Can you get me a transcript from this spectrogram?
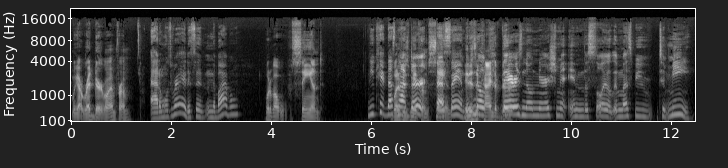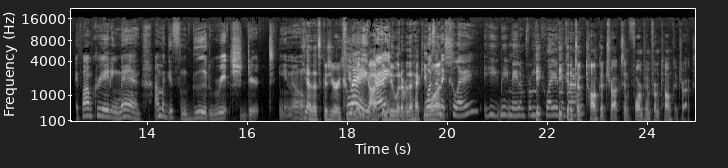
We got red dirt where I'm from. Adam was red. It said in the Bible. What about sand? You can't. That's What not dirt. from That's sand? sand. It a no, kind of dirt. There is no nourishment in the soil. It must be to me. If I'm creating man, I'm gonna get some good, rich dirt. You know. Yeah, that's because you're a Clay, human. God right? can do whatever the heck he wants Wasn't it clay? He he made him from he the clay in he could have took Tonka trucks and formed him from Tonka trucks.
